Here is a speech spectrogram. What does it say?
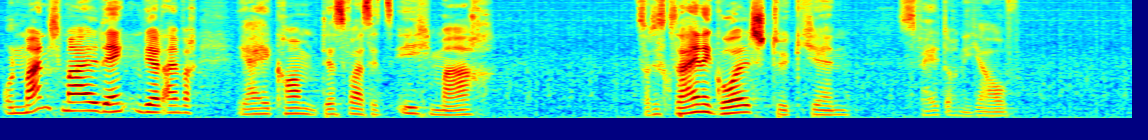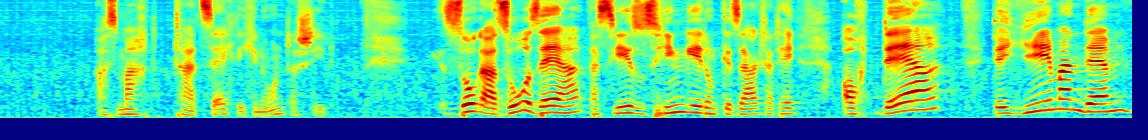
Und manchmal denken wir halt einfach, ja, hey komm, das, was jetzt ich mache, so das kleine Goldstückchen, das fällt doch nicht auf. Aber es macht tatsächlich einen Unterschied. Sogar so sehr, dass Jesus hingeht und gesagt hat, hey, auch der, der jemandem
